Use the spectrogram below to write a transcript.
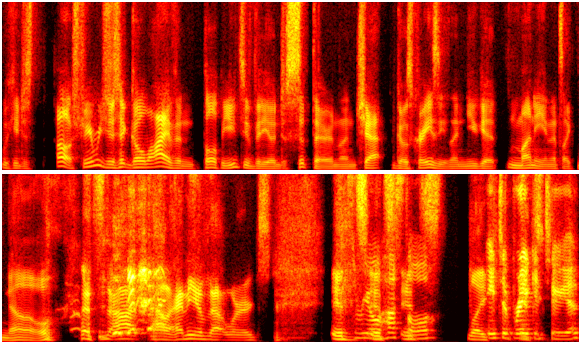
we can just oh streamers just hit go live and pull up a youtube video and just sit there and then chat goes crazy and then you get money and it's like no that's not how any of that works it's, It's real hustle. it's like Hate to break it to you.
